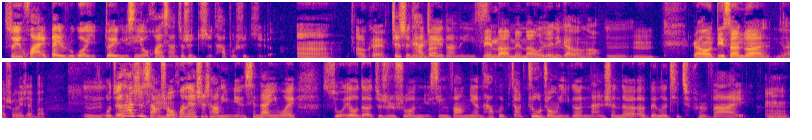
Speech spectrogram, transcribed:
所以淮北如果对女性有幻想，就是枳，他不是橘，嗯，OK，这是他这一段的意思。明白明白，我觉得你概括很好。嗯嗯，然后第三段你来说一下吧。嗯，我觉得他是想说，嗯婚恋市场里面、现在因为所有的就是说女性方面，他会比较注重一个男生的 ability to provide，嗯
